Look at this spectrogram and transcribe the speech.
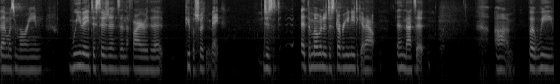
Ben was a Marine. We made decisions in the fire that people shouldn't make. Just at the moment of discovery, you need to get out, and that's it. Um, but we,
